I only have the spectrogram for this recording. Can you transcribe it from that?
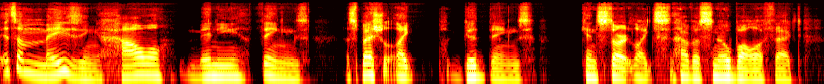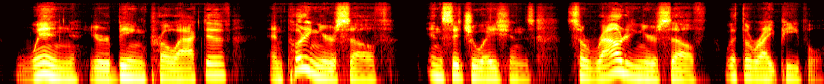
it's amazing how many things, especially like good things, can start like have a snowball effect when you're being proactive and putting yourself in situations surrounding yourself with the right people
